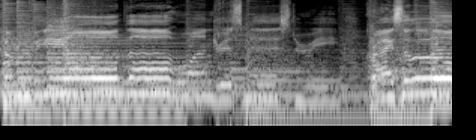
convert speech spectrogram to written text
Come behold Christ the Lord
